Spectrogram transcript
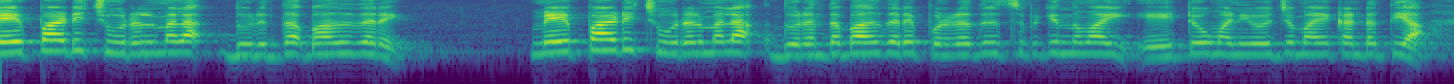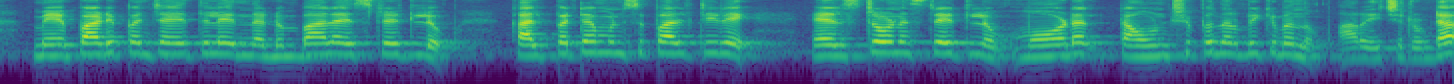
മേപ്പാടി ചൂരൽമല ദുരിതബാധിതരെ മേപ്പാടി ചൂരൽമല ദുരന്തബാധിതരെ പുനരധിവസിപ്പിക്കുന്നതുമായി ഏറ്റവും അനുയോജ്യമായി കണ്ടെത്തിയ മേപ്പാടി പഞ്ചായത്തിലെ നെടുമ്പാല എസ്റ്റേറ്റിലും കൽപ്പറ്റ മുനിസിപ്പാലിറ്റിയിലെ എൽസ്റ്റോൺ എസ്റ്റേറ്റിലും മോഡൽ ടൗൺഷിപ്പ് നിർമ്മിക്കുമെന്നും അറിയിച്ചിട്ടുണ്ട്.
